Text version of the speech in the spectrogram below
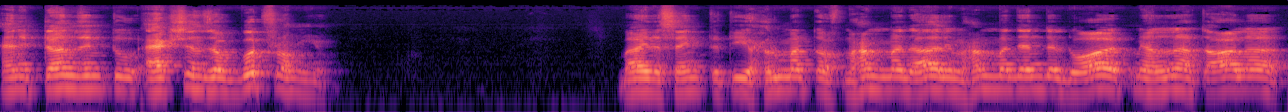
and it turns into actions of good from you. By the sanctity, hurmat of Muhammad, Ali Muhammad, and their dua, may Allah Ta'ala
